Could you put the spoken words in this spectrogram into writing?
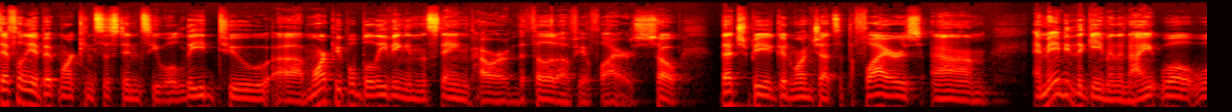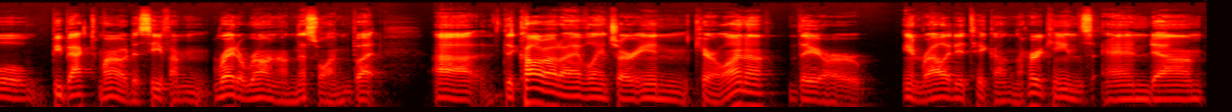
definitely a bit more consistency will lead to uh, more people believing in the staying power of the Philadelphia Flyers. So that should be a good one. Jets at the Flyers. Um, and maybe the game of the night. We'll we'll be back tomorrow to see if I'm right or wrong on this one. But uh, the Colorado Avalanche are in Carolina. They are in Raleigh to take on the Hurricanes. And um,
